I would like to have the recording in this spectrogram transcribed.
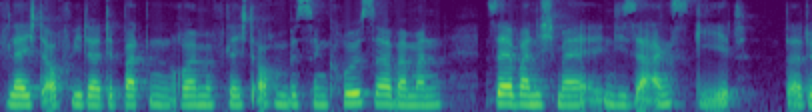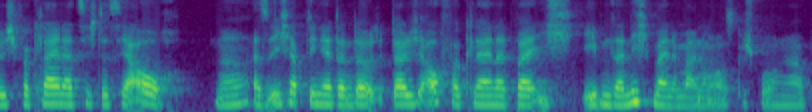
vielleicht auch wieder Debattenräume vielleicht auch ein bisschen größer, weil man selber nicht mehr in diese Angst geht. Dadurch verkleinert sich das ja auch. Ne? Also ich habe den ja dann dadurch auch verkleinert, weil ich eben da nicht meine Meinung ausgesprochen habe.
